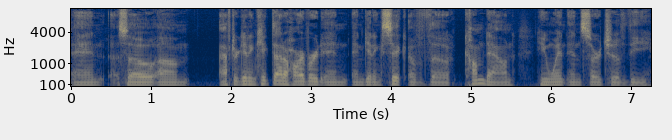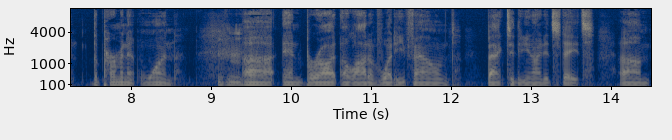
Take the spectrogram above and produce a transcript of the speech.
And so um, after getting kicked out of Harvard and and getting sick of the come down, he went in search of the the permanent one hmm uh, and brought a lot of what he found back to the United States. Um,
